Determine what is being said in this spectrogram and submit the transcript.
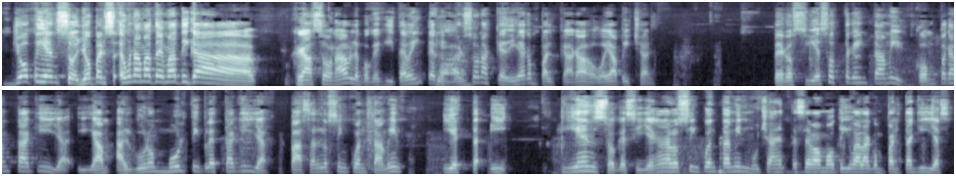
yo pienso, yo es una matemática razonable porque quité 20 mil Claro. personas que dijeron para el carajo, voy a pichar. Pero si esos 30 mil compran taquillas y algunos múltiples taquillas pasan los 50 mil y, esta- y pienso que si llegan a los 50 mil mucha gente se va a motivar a comprar taquillas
